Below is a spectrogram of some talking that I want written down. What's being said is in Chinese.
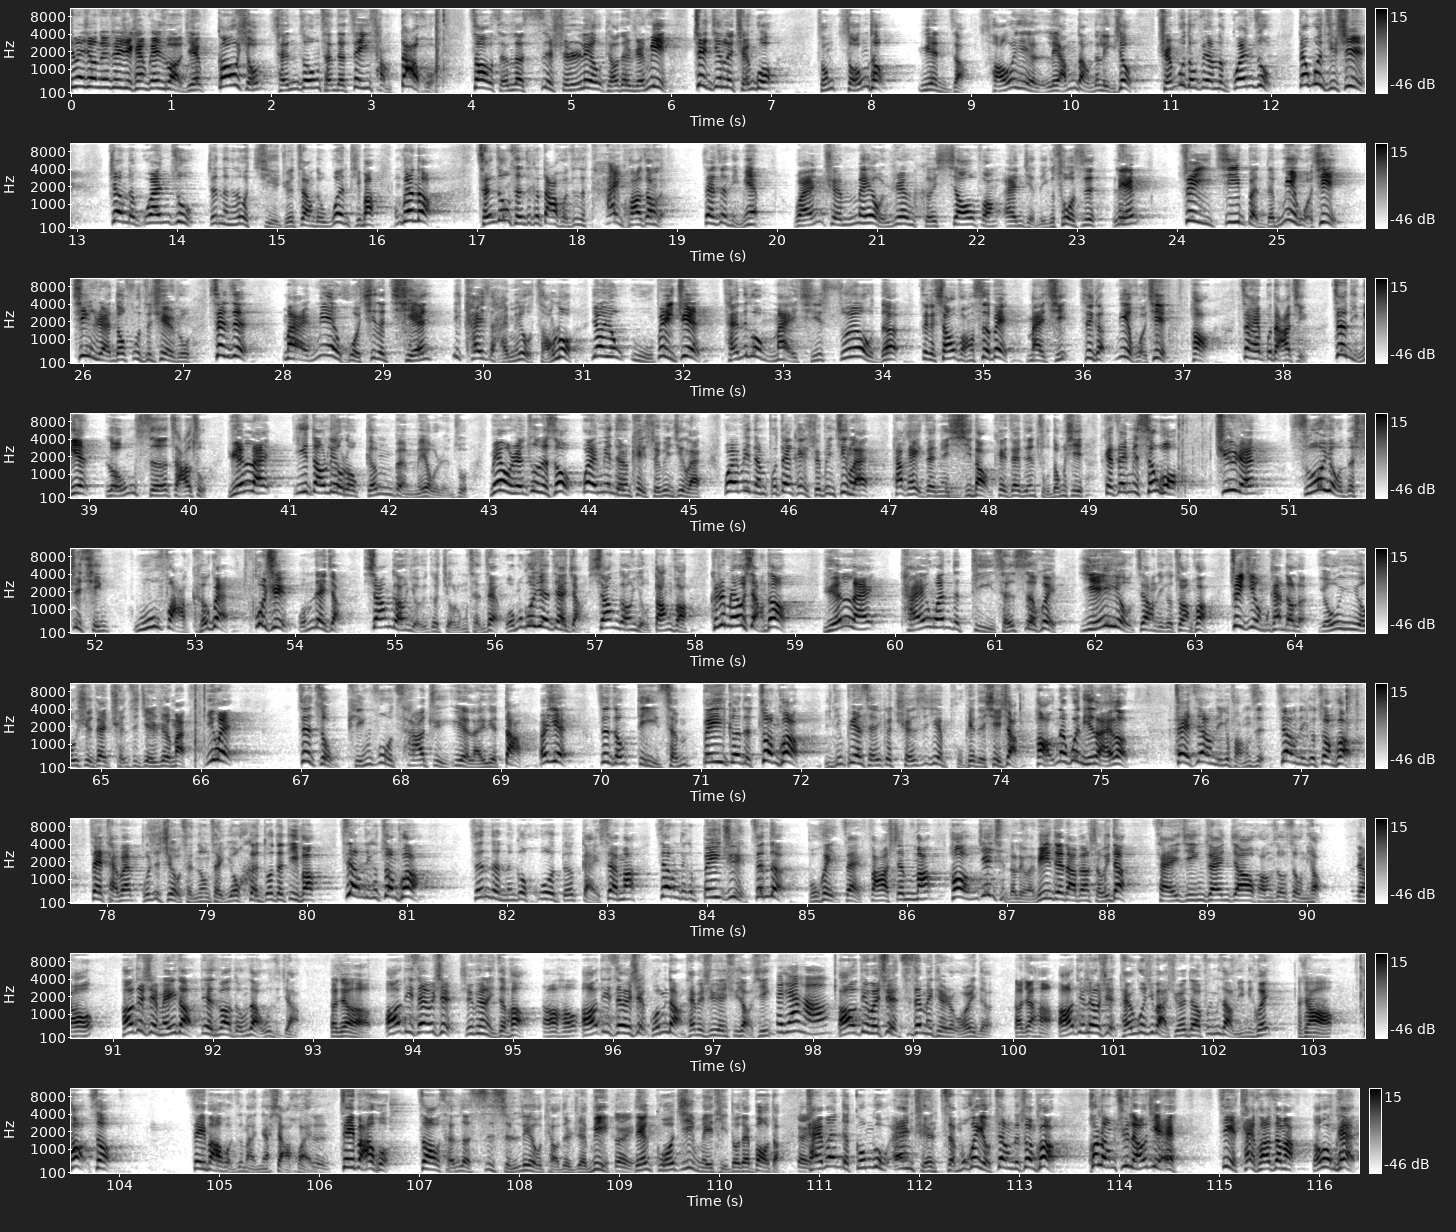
今天兄弟最近看关系保洁，高雄城中城的这一场大火，造成了四十六条的人命，震惊了全国。从总统、院长、朝野两党的领袖，全部都非常的关注。但问题是，这样的关注真的能够解决这样的问题吗？我们看到城中城这个大火真是太夸张了，在这里面完全没有任何消防安检的一个措施，连最基本的灭火器竟然都付之阙如，甚至。买灭火器的钱一开始还没有着落，要用五倍券才能够买齐所有的这个消防设备，买齐这个灭火器。好，这还不打紧，这里面龙蛇杂处。原来一到六楼根本没有人住，没有人住的时候，外面的人可以随便进来。外面的人不但可以随便进来，他可以在那边嬉闹，可以在这边煮东西，可以在那边生活。居然所有的事情。无法可管。过去我们在讲香港有一个九龙城寨，我们过去在讲香港有当房，可是没有想到，原来台湾的底层社会也有这样的一个状况。最近我们看到了鱿鱼游戏在全世界热卖，因为这种贫富差距越来越大，而且这种底层悲歌的状况已经变成一个全世界普遍的现象。好，那问题来了，在这样的一个房子，这样的一个状况，在台湾不是只有城中城，有很多的地方这样的一个状况。真的能够获得改善吗？这样的一个悲剧真的不会再发生吗？好，我们今天请到两位，今天在大表首位的财经专家黄松松，你好，大家好。好，这是《美丽岛电子报》董事长吴子嘉，大家好。好，第三位是时评李正浩，大家好。好，第四位是国民党台北市议员徐小新，大家好。好，第五位是资深媒体人王瑞德，大家好。好，第六位是台湾国际法学院的副秘书长林立辉，大家好。好，so 这一把火真把人家吓坏了，是这一把火。造成了四十六条的人命，对，连国际媒体都在报道。台湾的公共安全怎么会有这样的状况？后来我们去了解，哎，这也太夸张了。老婆，我们看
